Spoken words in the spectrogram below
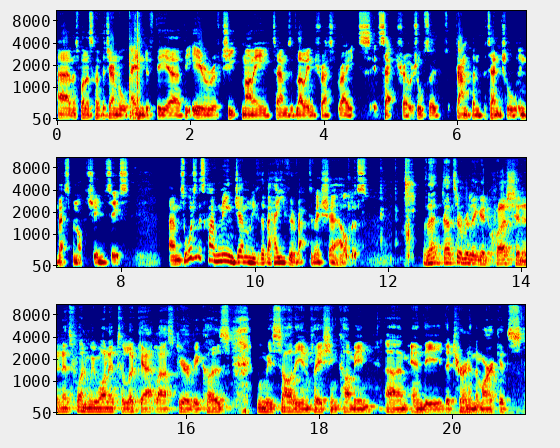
um, as well as kind of the general end of the uh, the era of cheap money in terms of low interest rates, etc., which also dampened potential investment opportunities. Um, so, what does this kind of mean generally for the behaviour of activist shareholders? That, that's a really good question. And it's one we wanted to look at last year because when we saw the inflation coming um, and the, the turn in the markets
